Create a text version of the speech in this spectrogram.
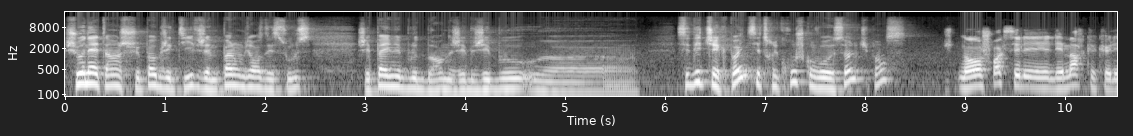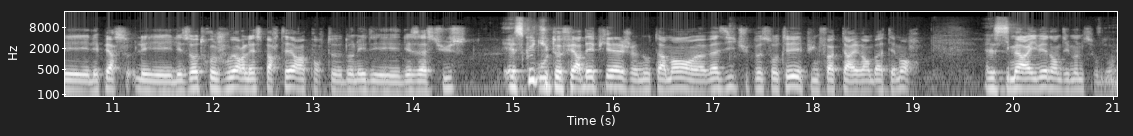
Je suis honnête, hein, je suis pas objectif, j'aime pas l'ambiance des Souls, j'ai pas aimé Bloodborne, j'ai beau... euh, C'est des checkpoints, ces trucs rouges qu'on voit au sol, tu penses? Non, je crois que c'est les, les marques que les, les, perso- les, les autres joueurs laissent par terre pour te donner des, des astuces Est-ce que ou tu... te faire des pièges, notamment euh, vas-y, tu peux sauter, et puis une fois que t'arrives en bas, t'es mort. Ce Est-ce qui m'est arrivé dans Demon Souls. hein.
